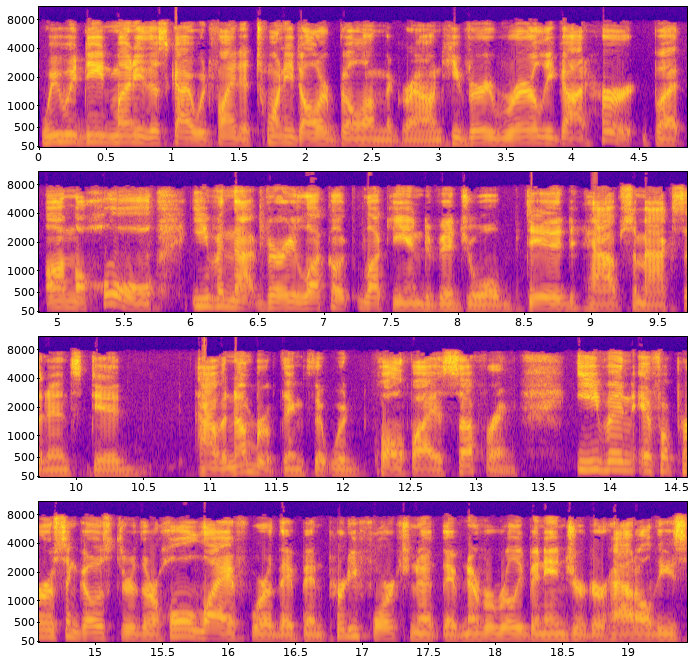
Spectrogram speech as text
we would need money. This guy would find a $20 bill on the ground. He very rarely got hurt, but on the whole, even that very lucky, lucky individual did have some accidents, did have a number of things that would qualify as suffering. Even if a person goes through their whole life where they've been pretty fortunate, they've never really been injured or had all these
